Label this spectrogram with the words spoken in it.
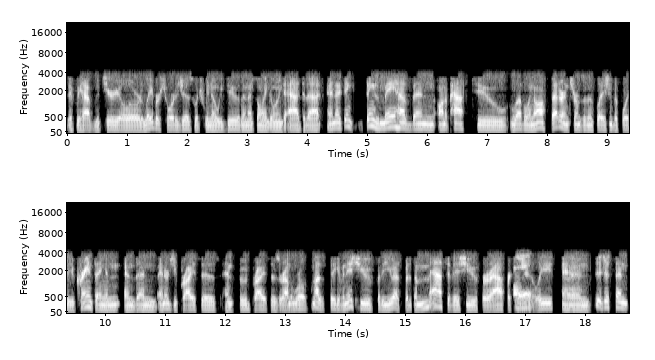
if we have material or labor shortages, which we know we do, then that's only going to add to that. And I think things may have been on a path to leveling off better in terms of inflation before the Ukraine thing. And, and then energy prices and food prices around the world, It's not as big of an issue for the U.S., but it's a massive issue for Africa oh, yeah. and the Middle East. And it just sent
